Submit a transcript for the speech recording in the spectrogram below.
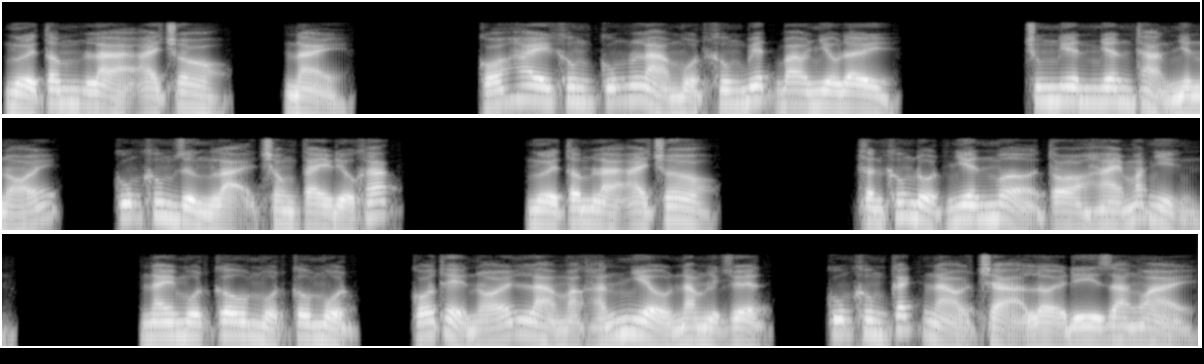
người tâm là ai cho, này, có hay không cũng là một không biết bao nhiêu đây. Trung niên nhân thản nhiên nói, cũng không dừng lại trong tay điều khác. Người tâm là ai cho? Thần không đột nhiên mở to hai mắt nhìn. Này một câu một câu một, có thể nói là mặc hắn nhiều năm lịch duyệt, cũng không cách nào trả lời đi ra ngoài.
